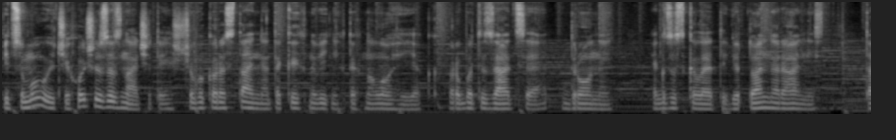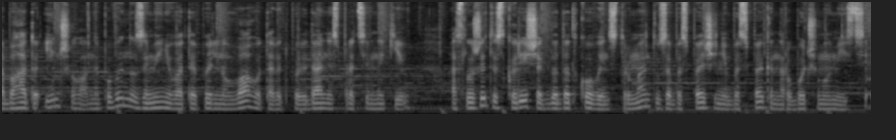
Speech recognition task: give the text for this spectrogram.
Підсумовуючи, хочу зазначити, що використання таких новітніх технологій, як роботизація, дрони, екзоскелети, віртуальна реальність та багато іншого, не повинно замінювати пильну увагу та відповідальність працівників, а служити скоріше як додатковий інструмент у забезпеченні безпеки на робочому місці.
